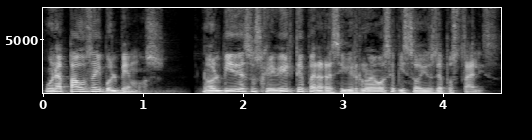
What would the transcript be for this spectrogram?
Una pausa y volvemos. No olvides suscribirte para recibir nuevos episodios de Postales.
